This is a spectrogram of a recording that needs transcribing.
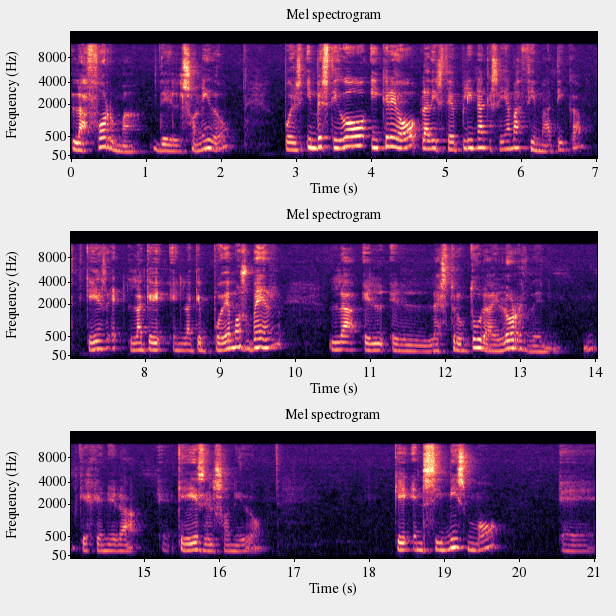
la forma del sonido, pues investigó y creó la disciplina que se llama cimática, que es la que, en la que podemos ver la, estructura, el orden que genera, eh, que es el sonido, que en sí mismo eh,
